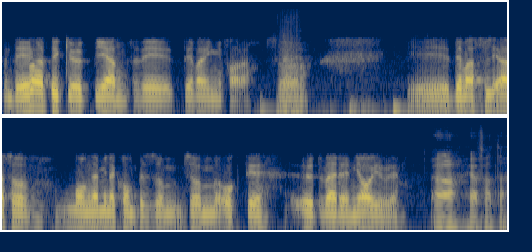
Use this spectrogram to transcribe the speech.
men det var att bygga upp igen, så det, det var ingen fara. Så, eh, det var alltså, många av mina kompisar som, som åkte ut värre än jag gjorde. Ja, jag fattar.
